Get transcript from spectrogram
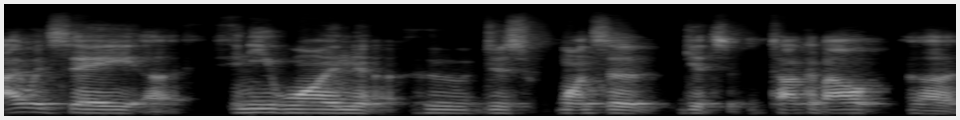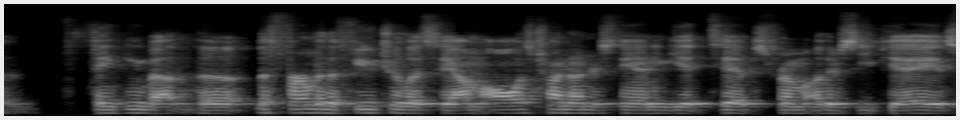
I would say uh, anyone who just wants to get to talk about uh, thinking about the, the firm of the future, let's say I'm always trying to understand and get tips from other CPAs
